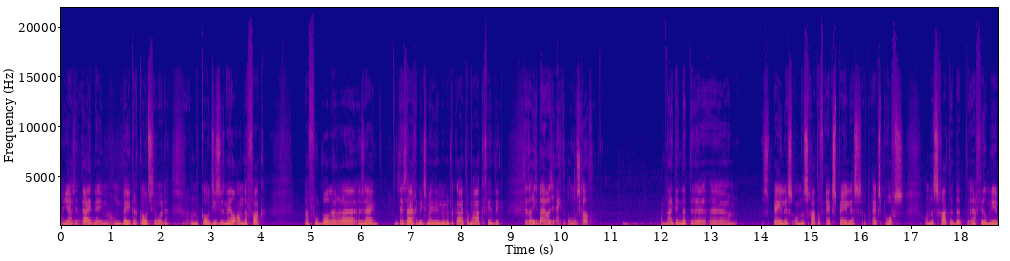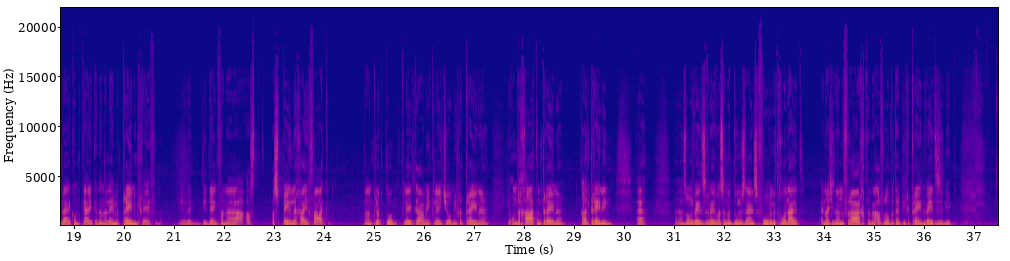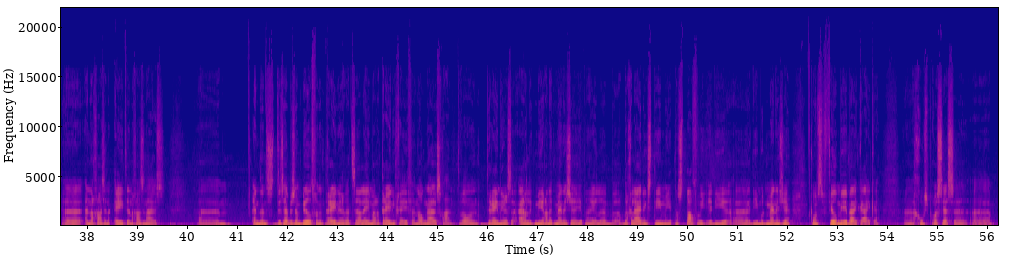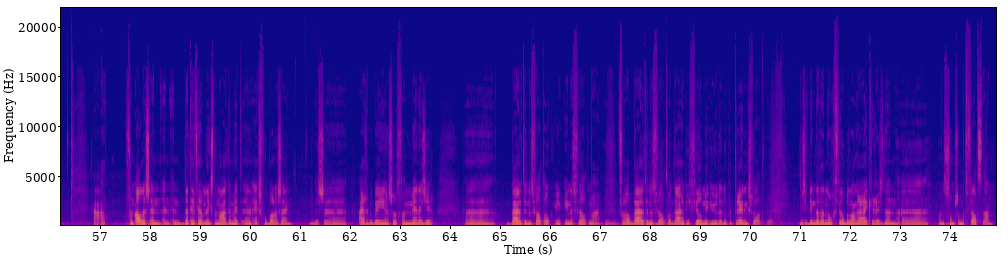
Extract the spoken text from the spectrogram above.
En juist de tijd nemen om beter coach te worden. Want een coach is een heel ander vak dan voetballer zijn. Het heeft eigenlijk niks mee met elkaar te maken, vind ik. Zit er iets bij wat je echt hebt onderschat? Nou, ik denk dat spelers onderschatten, of ex-spelers, of ex-profs onderschatten dat er veel meer bij komt kijken dan alleen maar training geven. Je denkt, je denkt van, nou, als, als speler ga je vaak naar een club toe, kleedkamer, je kleed je om, je gaat trainen, je ondergaat een, trainer, uh, training. Hè? Uh, soms weten ze niet wat ze aan het doen zijn, ze voeren het gewoon uit. En als je dan vraagt na afloop wat heb je getraind, weten ze het niet. En dan gaan ze eten en dan gaan ze naar huis. Ehm, en dus, dus hebben ze een beeld van een trainer dat ze alleen maar een training geven en ook naar huis gaan. Terwijl een trainer is eigenlijk meer aan het managen. Je hebt een hele begeleidingsteam, je hebt een staf die je, uh, die je moet managen. Er komt veel meer bij kijken. Uh, groepsprocessen, uh, nou, van alles. En, en, en dat heeft helemaal niks te maken met een ex-voetballer zijn. Dus eigenlijk ben je een soort van manager buiten het veld, ook in, in het veld, maar mm. vooral buiten het veld, want daar heb je veel meer uur dan op het trainingsveld. Ja. Dus ik denk dat dat nog veel belangrijker is dan, uh, dan soms op het veld staan.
